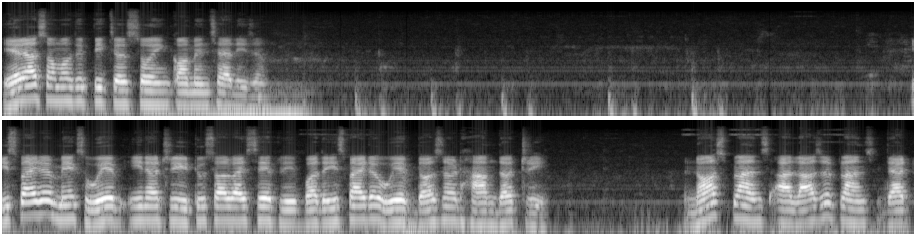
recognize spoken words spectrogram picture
Here are some of the pictures showing commensalism. Spider makes web in a tree to survive safely, but the spider web does not harm the tree. Nurse plants are larger plants that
